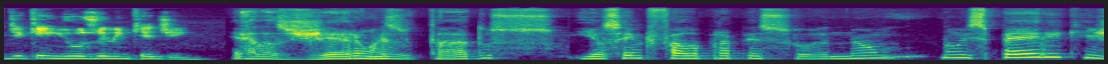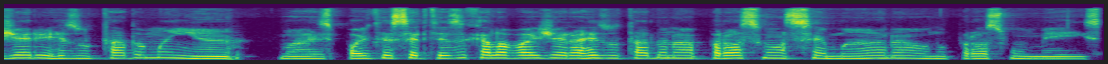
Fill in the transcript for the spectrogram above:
de quem usa o LinkedIn? Elas geram resultados e eu sempre falo para a pessoa: não, não espere que gere resultado amanhã, mas pode ter certeza que ela vai gerar resultado na próxima semana ou no próximo mês.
